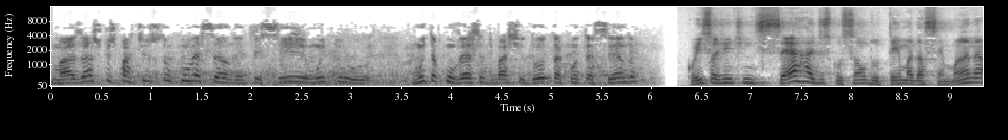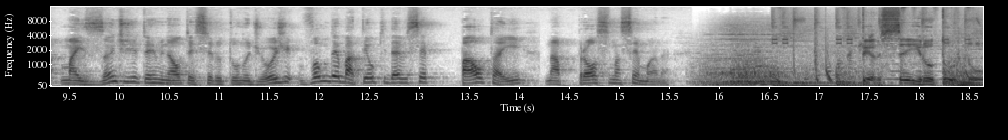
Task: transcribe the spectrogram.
Mas acho que os partidos estão conversando entre si, muito, muita conversa de bastidor está acontecendo. Com isso, a gente encerra a discussão do tema da semana, mas antes de terminar o terceiro turno de hoje, vamos debater o que deve ser pauta aí na próxima semana. Terceiro turno.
